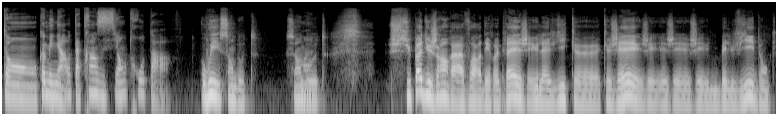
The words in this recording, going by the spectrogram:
ton coming out, ta transition trop tard? Oui, sans doute. Sans Ouais. doute. Je suis pas du genre à avoir des regrets. J'ai eu la vie que, que j'ai. J'ai- une belle vie, donc.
